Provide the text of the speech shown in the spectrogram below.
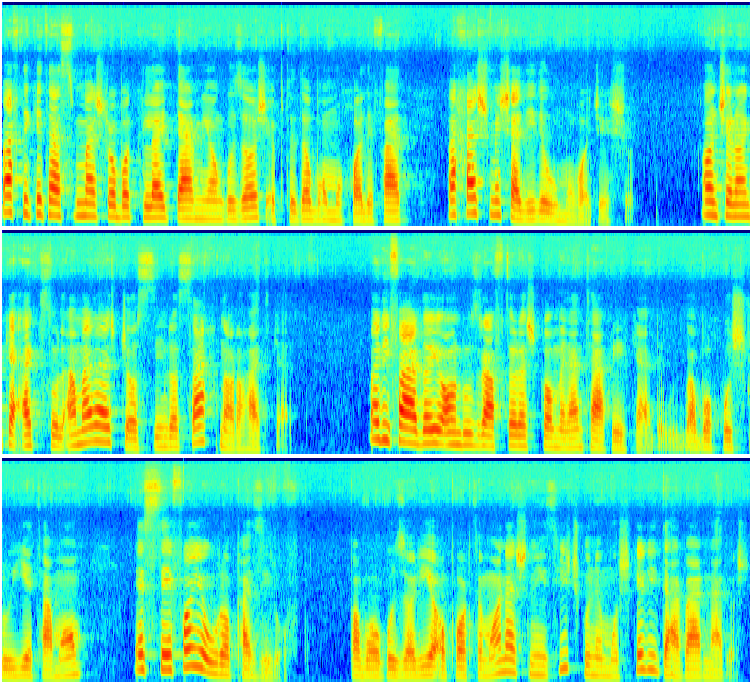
وقتی که تصمیمش را با کلاید در میان گذاشت ابتدا با مخالفت و خشم شدید او مواجه شد. آنچنان که عکس عملش جاستین را سخت ناراحت کرد. ولی فردای آن روز رفتارش کاملا تغییر کرده بود و با خوشرویی تمام استعفای او را پذیرفت و واگذاری آپارتمانش نیز هیچ گونه مشکلی در بر نداشت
